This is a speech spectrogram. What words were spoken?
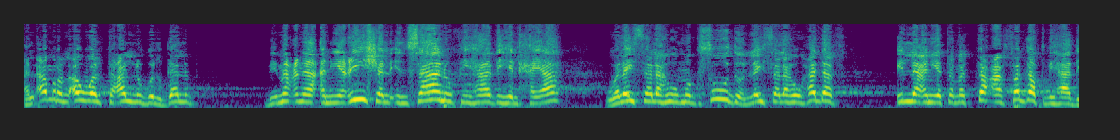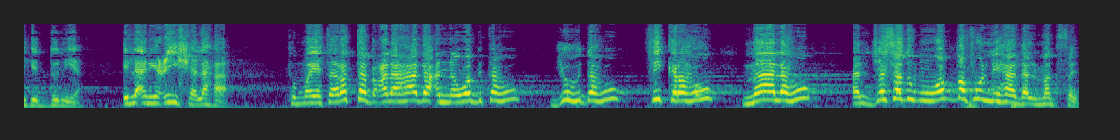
الأمر الأول تعلق القلب بمعنى أن يعيش الإنسان في هذه الحياة وليس له مقصود ليس له هدف إلا أن يتمتع فقط بهذه الدنيا إلا أن يعيش لها. ثم يترتب على هذا أن وقته جهده فكره ماله الجسد موظف لهذا المقصد.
